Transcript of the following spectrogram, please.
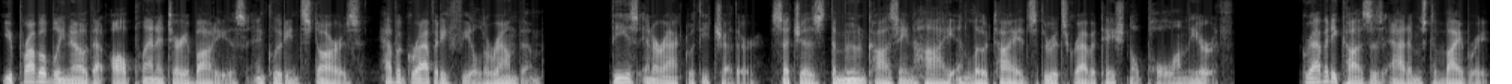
You probably know that all planetary bodies, including stars, have a gravity field around them. These interact with each other, such as the moon causing high and low tides through its gravitational pull on the Earth. Gravity causes atoms to vibrate,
